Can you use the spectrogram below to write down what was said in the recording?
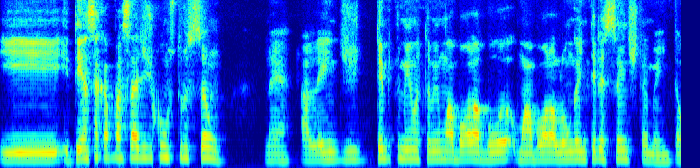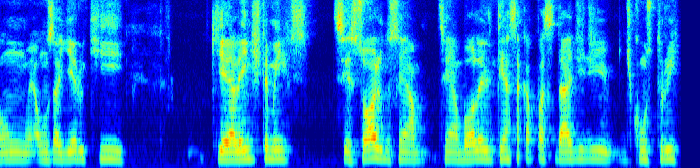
e, e tem essa capacidade de construção, né? Além de tem também, também uma bola boa, uma bola longa interessante também. Então é um zagueiro que, que além de também ser sólido sem a, sem a bola, ele tem essa capacidade de, de construir.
